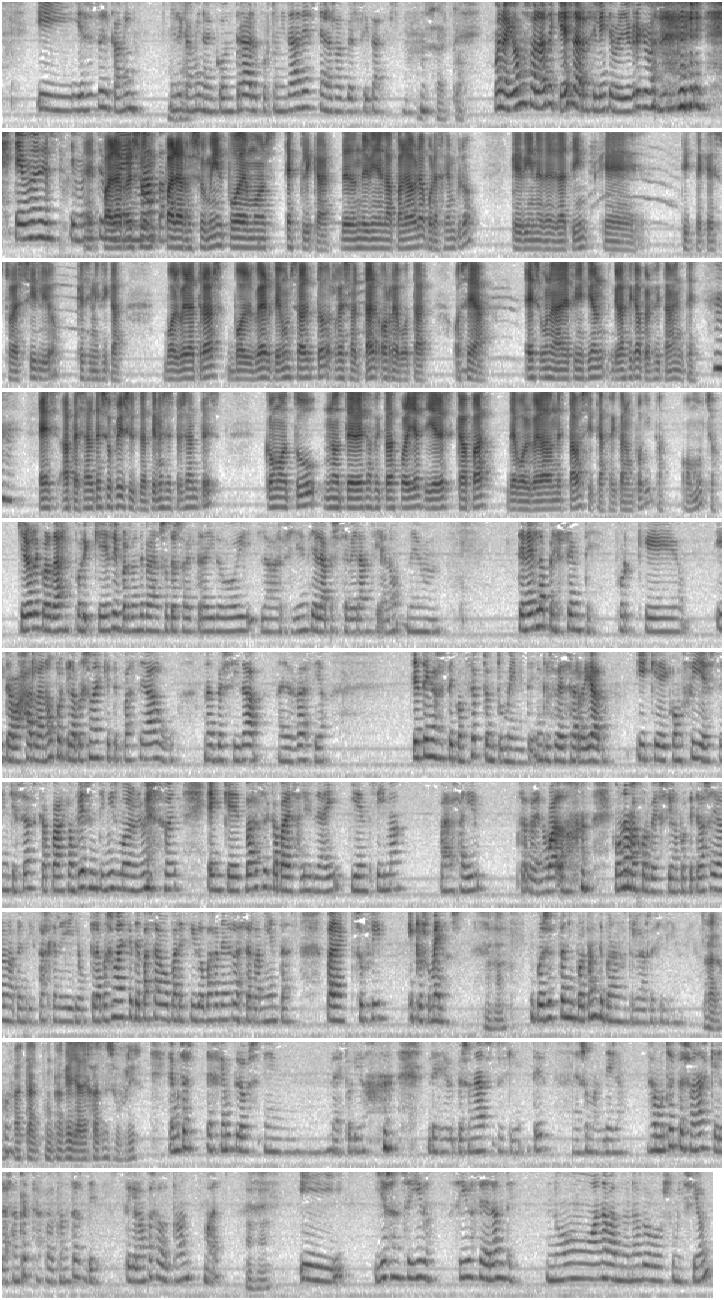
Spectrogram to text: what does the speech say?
y, ese es el camino, es el camino, encontrar oportunidades en las adversidades. Exacto. Bueno, íbamos a hablar de qué es la resiliencia, pero yo creo que hemos, hemos, eh, hecho para, mapa. para resumir podemos explicar de dónde viene la palabra, por ejemplo, que viene del latín, que dice que es resilio, que significa volver atrás, volver de un salto, resaltar o rebotar. O sea, es una definición gráfica perfectamente. Es, a pesar de sufrir situaciones estresantes, como tú no te ves afectadas por ellas y eres capaz de volver a donde estabas si te afectan un poquito o mucho. Quiero recordar por qué es importante para nosotros haber traído hoy la resiliencia y la perseverancia, ¿no? De mm, tenerla presente porque y trabajarla, ¿no? Porque la próxima vez que te pase algo una adversidad, una desgracia, ya tengas este concepto en tu mente, incluso desarrollado, y que confíes en que seas capaz, confíes en ti mismo, en el universo, en, que vas a ser capaz de salir de ahí y encima vas a salir renovado, con una mejor versión, porque te vas a llevar un aprendizaje de ello, que la próxima vez que te pase algo parecido vas a tener las herramientas para sufrir incluso menos. Y por eso es tan importante para nosotros la resiliencia. Claro, hasta el punto en que ya dejas de sufrir. Hay muchos ejemplos en la historia de personas resilientes. Nelson Mandela. O sea, muchas personas que las han rechazado tantas veces, de que lo han pasado tan mal. y, ellos han seguido, han seguido hacia adelante. No han abandonado su misión.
